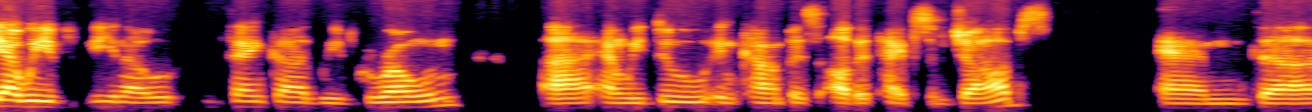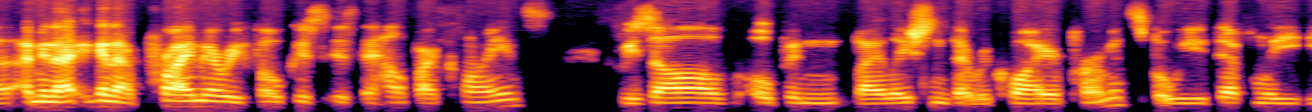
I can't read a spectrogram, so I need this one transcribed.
yeah, we've you know, thank God we've grown, uh, and we do encompass other types of jobs. And uh, I mean, again, our primary focus is to help our clients resolve open violations that require permits, but we definitely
